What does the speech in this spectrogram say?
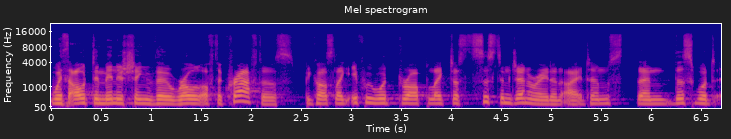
without diminishing the role of the crafters. Because like if we would drop like just system generated items then this would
